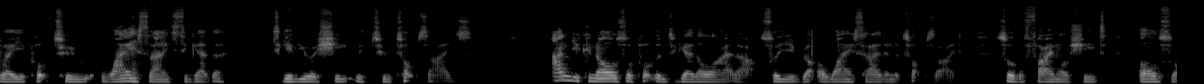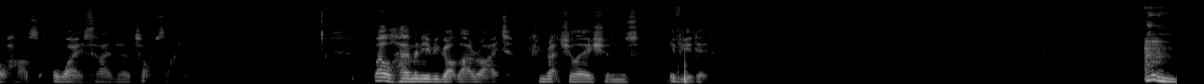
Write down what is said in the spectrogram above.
where you put two wire sides together to give you a sheet with two top sides. And you can also put them together like that. So you've got a wire side and a top side. So the final sheet also has a wire side and a top side. Well, how many of you got that right? Congratulations if you did.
